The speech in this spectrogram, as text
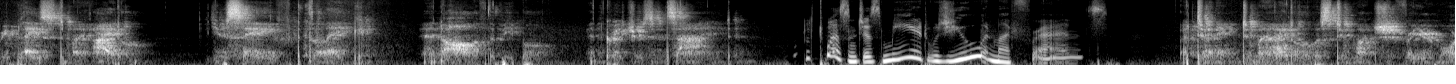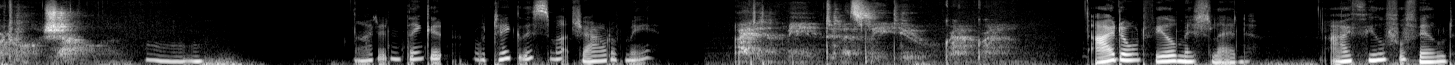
replaced my idol. You saved the lake and all of the people and creatures inside. It wasn't just me, it was you and my friends. Attuning to my idol was too much for your mortal shell. Hmm. I didn't think it would take this much out of me. I didn't mean to mislead you, Gram Gram. I don't feel misled. I feel fulfilled.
